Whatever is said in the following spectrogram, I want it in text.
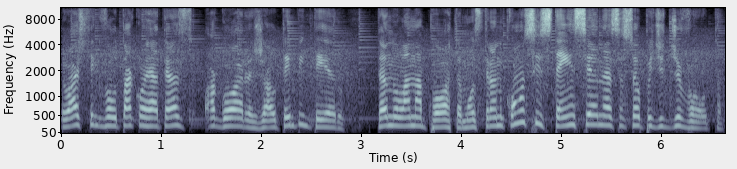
Eu acho que tem que voltar a correr atrás agora, já, o tempo inteiro. Estando lá na porta, mostrando consistência nessa seu pedido de volta.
